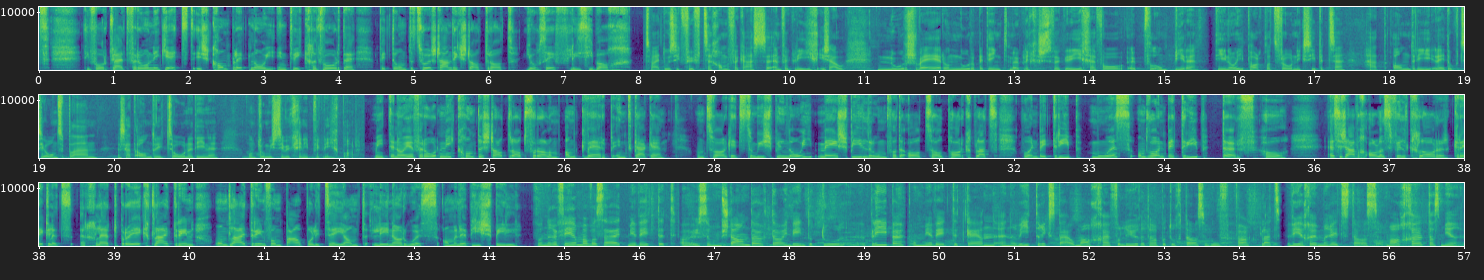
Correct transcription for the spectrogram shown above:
Die vorgelegte Verordnung jetzt ist komplett neu entwickelt worden, betont der zuständige Stadtrat Josef Liesibach. 2015 kann man vergessen. Ein Vergleich ist auch nur schwer und nur bedingt möglich. Das Vergleichen von Äpfel und Birnen. Die neue Parkplatzverordnung 17 hat andere Reduktionspläne, es hat andere Zonen drin und darum ist sie wirklich nicht vergleichbar. Mit der neuen Verordnung kommt der Stadtrat vor allem am Gewerbe entgegen. Und zwar gibt es zum Beispiel neu mehr Spielraum von der Anzahl Parkplätze, wo ein Betrieb muss und wo ein Betrieb darf haben. Es ist einfach alles viel klarer geregelt, erklärt die Projektleiterin und Leiterin vom Baupolizeiamt Lena Ruess an einem Beispiel von einer Firma, die sagt, wir wollen an unserem Standort hier in Winterthur bleiben und wir wollen gerne einen Erweiterungsbau machen, verlieren aber durch das einen Haufen Parkplätze. Wie können wir jetzt das machen, dass wir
